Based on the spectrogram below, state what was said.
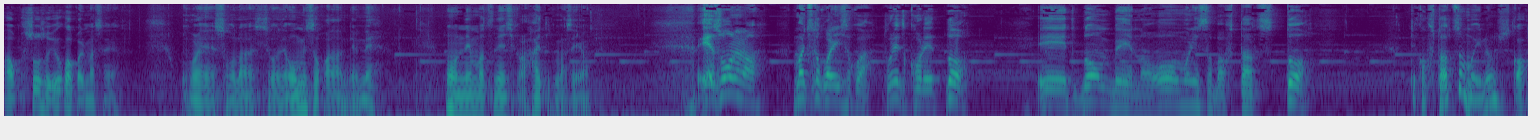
あ、そうそう、よくわかりましたね。これ、そうなんですよね。大晦日なんだよね。もう年末年始から入ってきませんよ。えそうなの？まあ、ちょっとこれにしとくわ。とりあえずこれと、えーと、どん兵衛の大盛りそば2つと、てか2つもいるんすか？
